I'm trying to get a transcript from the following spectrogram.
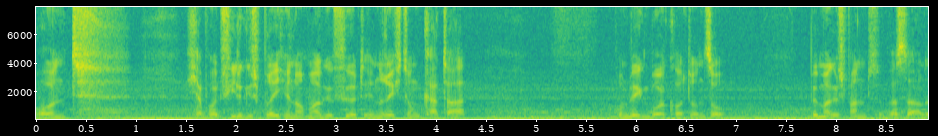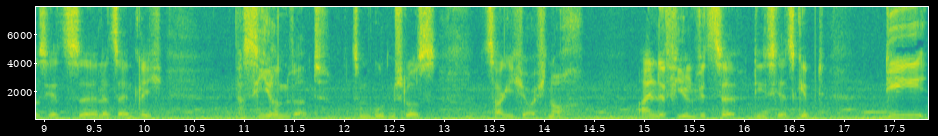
Und ich habe heute viele Gespräche nochmal geführt in Richtung Katar. Von wegen Boykott und so. Bin mal gespannt, was da alles jetzt äh, letztendlich passieren wird. Zum guten Schluss zeige ich euch noch einen der vielen Witze, die es jetzt gibt. Die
